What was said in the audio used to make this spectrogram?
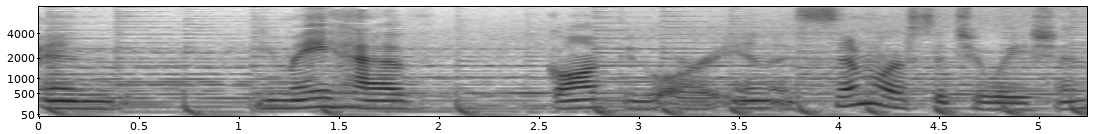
And you may have gone through or in a similar situation.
